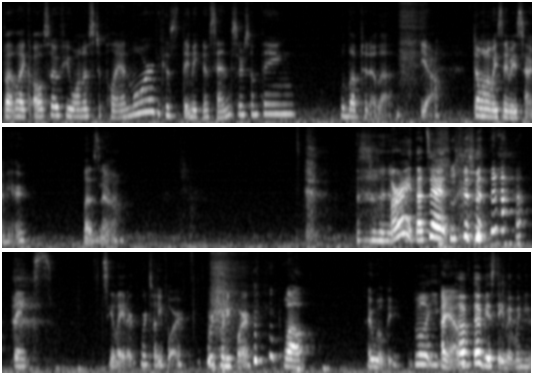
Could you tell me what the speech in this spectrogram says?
But, like, also if you want us to plan more because they make no sense or something, would love to know that. Yeah. Don't want to waste anybody's time here. Let us know. All right, that's it. Thanks. See you later. We're 24. We're 24. Well, I will be. well, you, I am. That, that'd be a statement when you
